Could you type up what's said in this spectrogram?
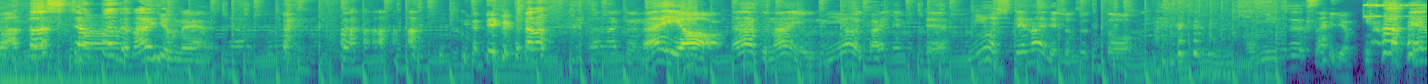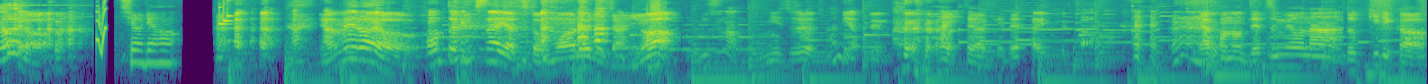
渡しちゃった。んじゃないよね。ていうか、汚汚くないよ汚くないよ匂い嗅いでみて匂いしてないでしょずっとお水臭いよ。やめろよ終了 やめろよ。本当に臭いやつと思われるじゃんよ。水なんだ。水。は何やってんの？いというわけで。入ってた。いやこの絶妙なドッキリか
